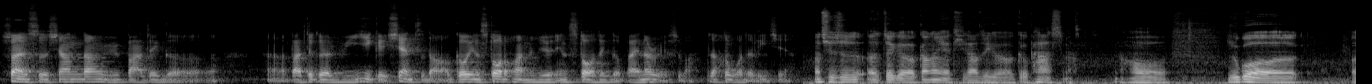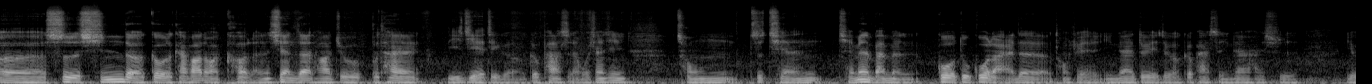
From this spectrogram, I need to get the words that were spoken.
算是相当于把这个呃把这个语义给限制到 Go Install 的话呢，就 install 这个 binary 是吧？这是我的理解。那其实呃这个刚刚也提到这个 Go Pass 嘛，然后如果呃是新的 Go 的开发的话，可能现在的话就不太理解这个 Go Pass。我相信从之前前面版本过渡过来的同学，应该对这个 Go Pass 应该还是有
